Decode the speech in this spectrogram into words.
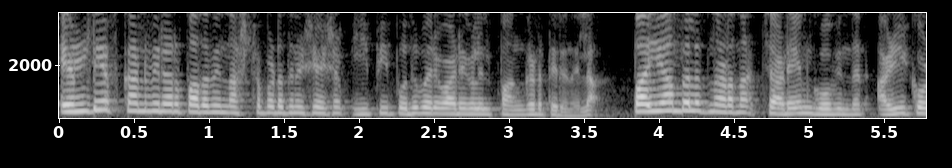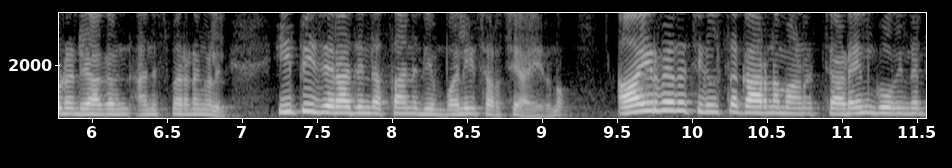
എൽ ഡി എഫ് കൺവീനർ പദവി നഷ്ടപ്പെട്ടതിനു ശേഷം ഇ പി പൊതുപരിപാടികളിൽ പങ്കെടുത്തിരുന്നില്ല. പയ്യാമ്പലത്ത് നടന്ന ചടയൻ ഗോവിന്ദൻ അഴീക്കോടൻ രാഘവൻ അനുസ്മരണങ്ങളിൽ ഇ പി ജയരാജന്റെ അസാന്നിധ്യം വലിയ ചർച്ചയായിരുന്നു. ആയുർവേദ ചികിത്സ കാരണമാണ് ചടയൻ ഗോവിന്ദൻ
